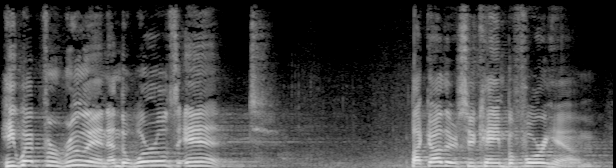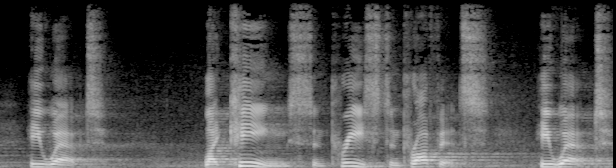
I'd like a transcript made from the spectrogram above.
He wept for ruin and the world's end. Like others who came before him, he wept. Like kings and priests and prophets, he wept.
